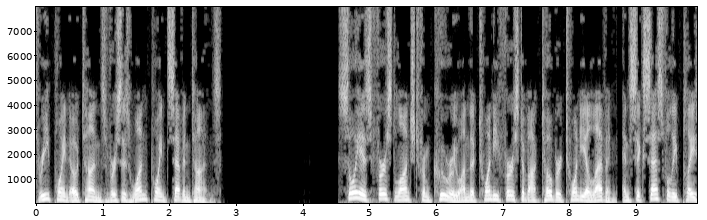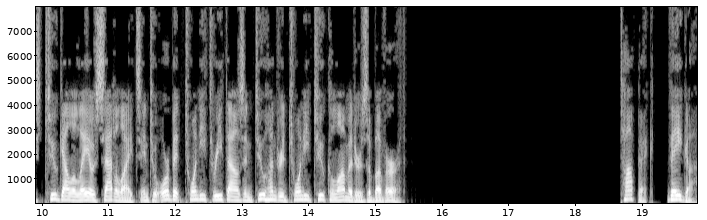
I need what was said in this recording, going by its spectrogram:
3.0 tons versus 1.7 tons. Soyuz first launched from Kourou on 21 October 2011, and successfully placed two Galileo satellites into orbit 23,222 km above Earth. Vega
